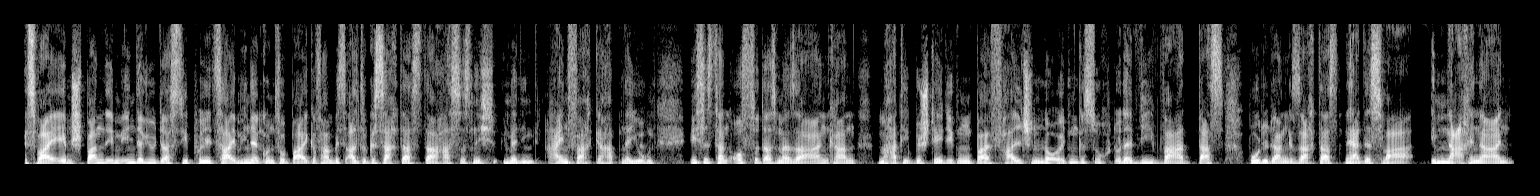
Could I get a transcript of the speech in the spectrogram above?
Es war eben spannend im Interview, dass die Polizei im Hintergrund vorbeigefahren bist, also gesagt hast, da hast du es nicht unbedingt einfach gehabt in der Jugend. Ist es dann oft so, dass man sagen kann, man hat die Bestätigung bei falschen Leuten gesucht? Oder wie war das, wo du dann gesagt hast, naja, das war im Nachhinein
